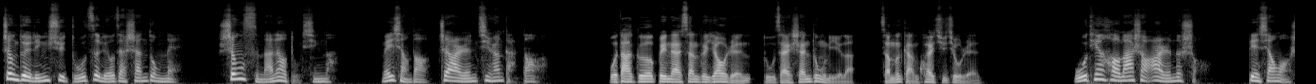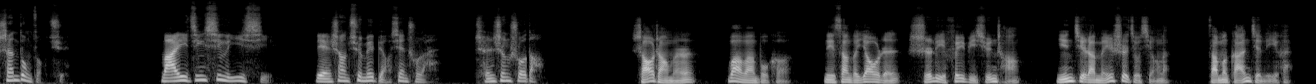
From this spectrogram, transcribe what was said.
正对林旭独自留在山洞内，生死难料堵心呢，没想到这二人竟然赶到了。我大哥被那三个妖人堵在山洞里了，咱们赶快去救人。吴天昊拉上二人的手，便想往山洞走去。马一金心里一喜，脸上却没表现出来，沉声说道：“少掌门，万万不可！那三个妖人实力非比寻常，您既然没事就行了，咱们赶紧离开。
